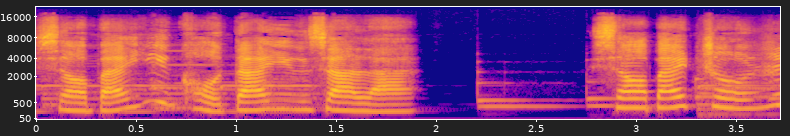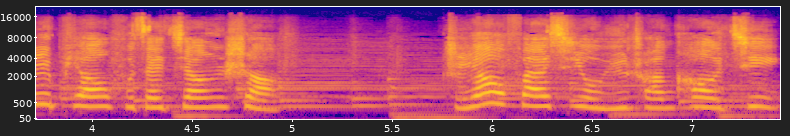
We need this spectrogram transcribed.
小白一口答应下来。小白整日漂浮在江上，只要发现有渔船靠近，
